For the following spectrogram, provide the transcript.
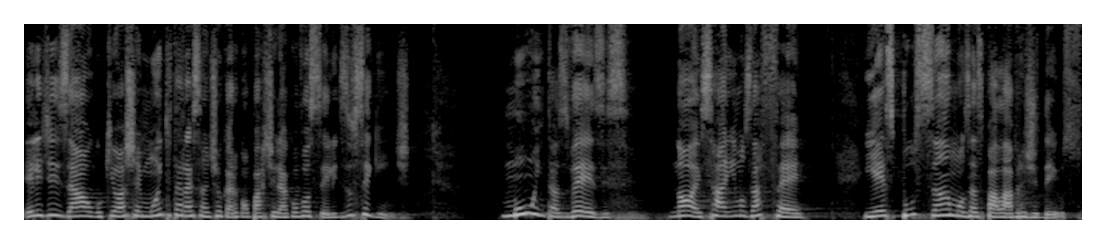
Ele diz algo que eu achei muito interessante, eu quero compartilhar com você. Ele diz o seguinte: Muitas vezes nós saímos da fé e expulsamos as palavras de Deus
